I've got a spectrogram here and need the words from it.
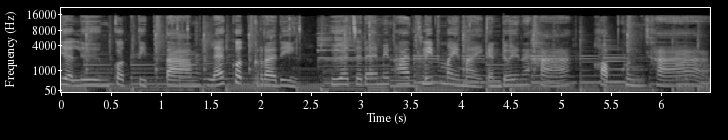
อย่าลืมกดติดตามและกดกระดิ่ง เพื่อจะได้ไม่พลาดคลิปใหม่ ๆ กันด้วยนะคะ ขอบคุณค่ะ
